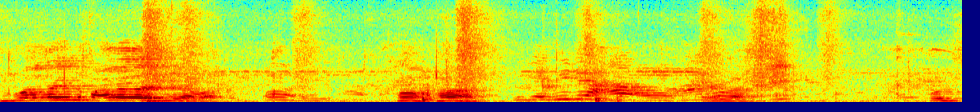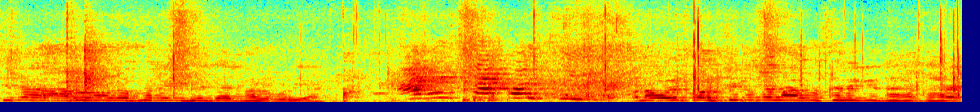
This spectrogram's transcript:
ধোঁয়া লাগলে পালা যাচ্ছে আবার। হ্যাঁ, হ্যাঁ, না, আরও মাছ আছে নাকি দেখ ভালো করিয়া। আরেকটা মানে ওই কলসিটাতে মাছ আছে নাকি ধরে, ধরে।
